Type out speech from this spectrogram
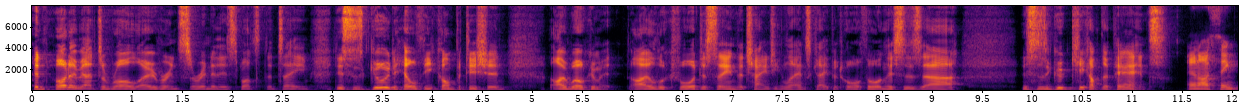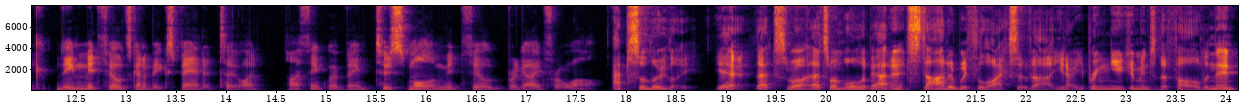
they're not about to roll over and surrender their spots to the team. This is good, healthy competition. I welcome it. I look forward to seeing the changing landscape at Hawthorn. This is uh this is a good kick up the pants. And I think the midfield's going to be expanded too. I I think we've been too small a midfield brigade for a while. Absolutely. Yeah, that's what that's what I'm all about. And it started with the likes of uh, you know you bring Newcombe into the fold, and then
